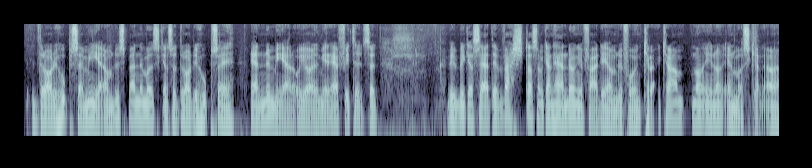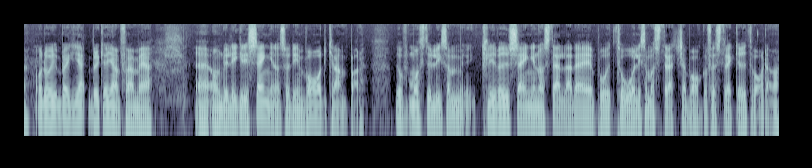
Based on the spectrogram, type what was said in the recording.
drar ihop sig mer. Om du spänner muskeln så drar det ihop sig ännu mer och gör det mer effektivt. Så att, vi brukar säga att det värsta som kan hända ungefär det är om du får en kramp i en muskel. Och då brukar jag, jämföra med eh, om du ligger i sängen och så din vad krampar. Då måste du liksom kliva ur sängen och ställa dig på tå liksom och stretcha bakåt för att sträcka ut vaden. Va?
